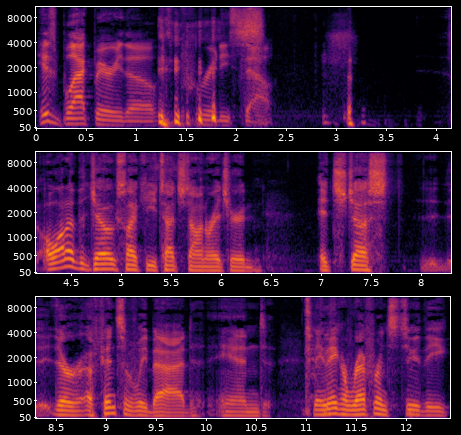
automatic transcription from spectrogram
His BlackBerry though is pretty stout. a lot of the jokes, like you touched on, Richard, it's just they're offensively bad, and they make a reference to the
